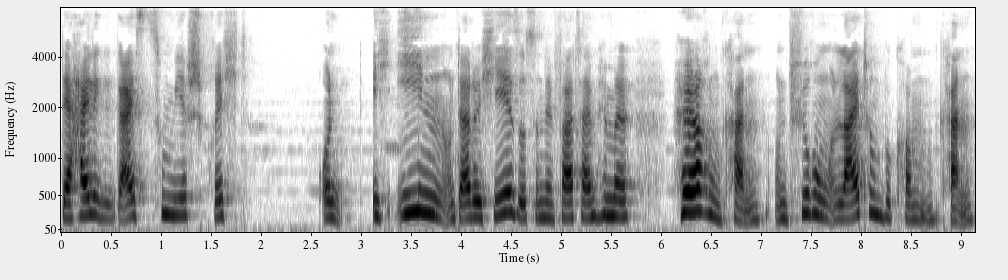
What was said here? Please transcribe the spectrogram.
der Heilige Geist zu mir spricht und ich ihn und dadurch Jesus und den Vater im Himmel hören kann und Führung und Leitung bekommen kann.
